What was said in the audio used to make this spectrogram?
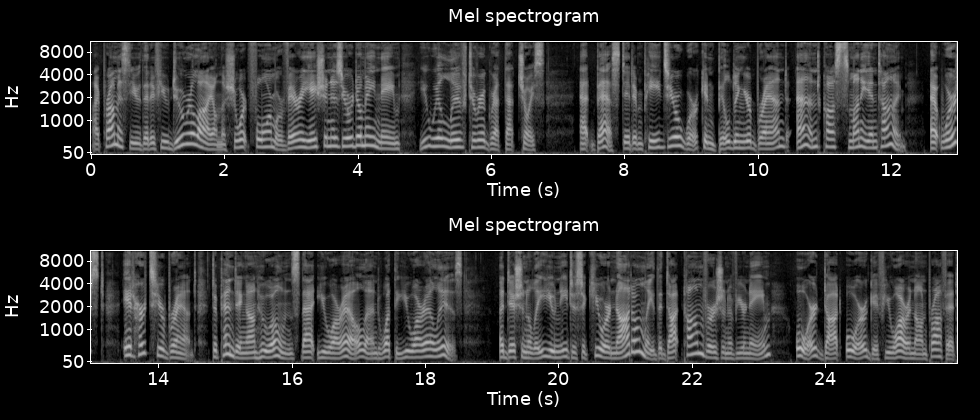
I promise you that if you do rely on the short form or variation as your domain name, you will live to regret that choice. At best, it impedes your work in building your brand and costs money and time. At worst, it hurts your brand, depending on who owns that URL and what the URL is. Additionally, you need to secure not only the .com version of your name, or .org if you are a nonprofit,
